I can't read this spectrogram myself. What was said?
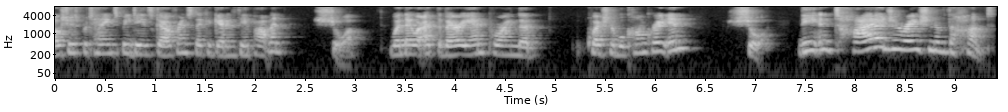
While she was pretending to be Dean's girlfriend so they could get into the apartment, sure. When they were at the very end pouring the questionable concrete in, sure. The entire duration of the hunt,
